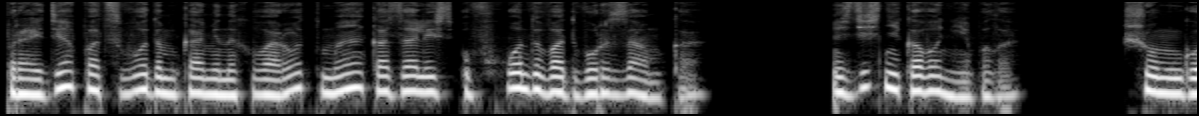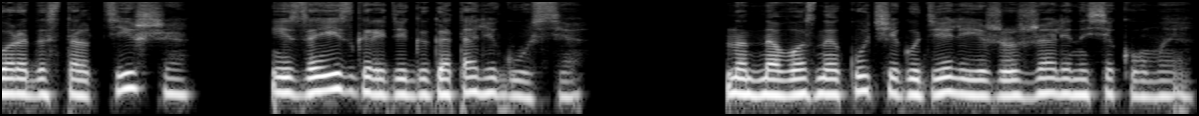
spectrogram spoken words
Пройдя под сводом каменных ворот, мы оказались у входа во двор замка. Здесь никого не было. Шум города стал тише, из-за изгороди гоготали гуси. Над навозной кучей гудели и жужжали насекомые.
